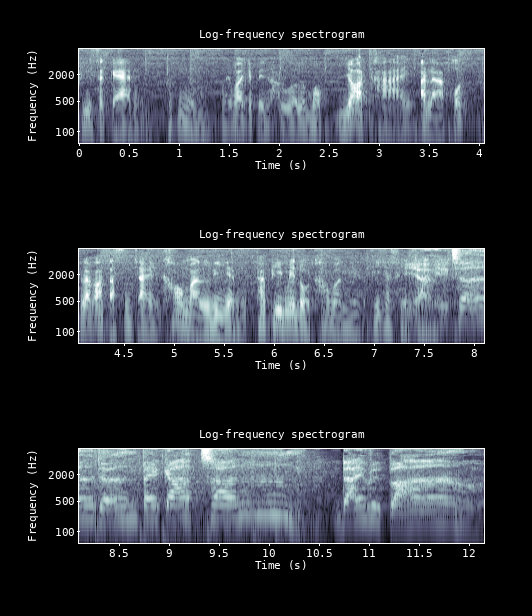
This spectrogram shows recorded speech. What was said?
พี่สแกนทุกมุม ไม่ว่าจะเป็นตัวระบบยอดขายอนาคต แล้วก็ตัดสินใจเข้ามาเรียน ถ้าพี่ไม่โดดเข้าวันนี้พี่จะเสียอใจยากให้เธอเดินไปกับฉันได้หรือเปล่า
